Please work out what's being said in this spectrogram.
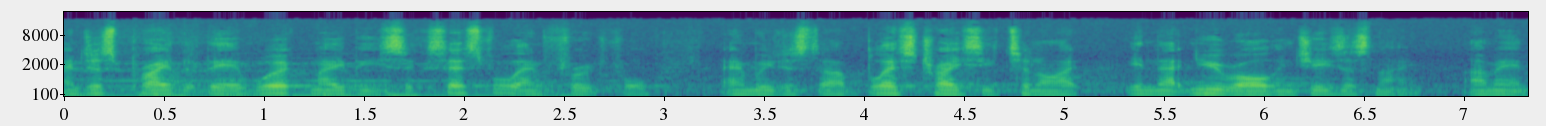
and just pray that their work may be successful and fruitful. And we just uh, bless Tracy tonight in that new role in Jesus' name. Amén.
